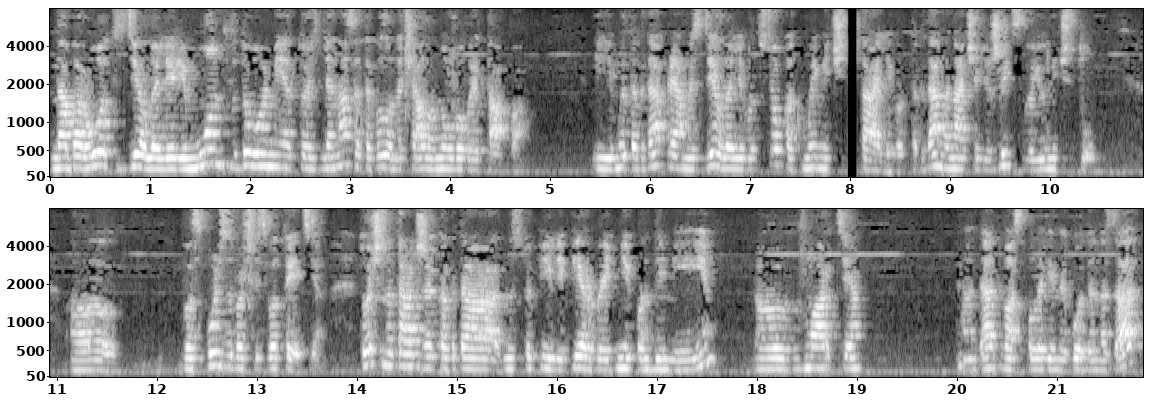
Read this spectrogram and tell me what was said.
наоборот, сделали ремонт в доме. То есть для нас это было начало нового этапа. И мы тогда прямо сделали вот все, как мы мечтали. Вот тогда мы начали жить свою мечту а, воспользовавшись вот этим. Точно так же, когда наступили первые дни пандемии э, в марте, э, да, два с половиной года назад,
